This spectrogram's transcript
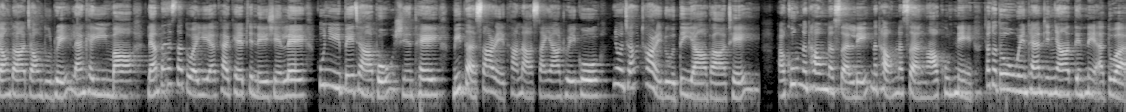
ကျောင်းသားကျောင်းသူတွေလမ်းခရီးမှာလမ်းပန်းဆက်သွယ်ရေးအခက်အခဲဖြစ်နေရှင်လဲကုညီပေးကြဖို့ရင်ထိန်မိသက်စတဲ့ဌာနဆိုင်ရာတွေကိုညွှန်ကြားထားတယ်လို့သိရပါတယ်။ အခု2024-2025ခုနှစ်တက္ကသိုလ်ဝန်ထမ်းပညာသင်နှစ်အတွက်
